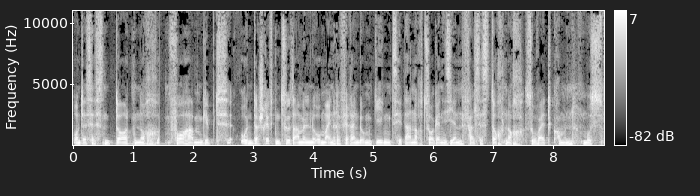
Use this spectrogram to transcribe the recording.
und dass es dort noch Vorhaben gibt, Unterschriften zu sammeln, um ein Referendum gegen CETA noch zu organisieren, falls es doch noch so weit kommen muss.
